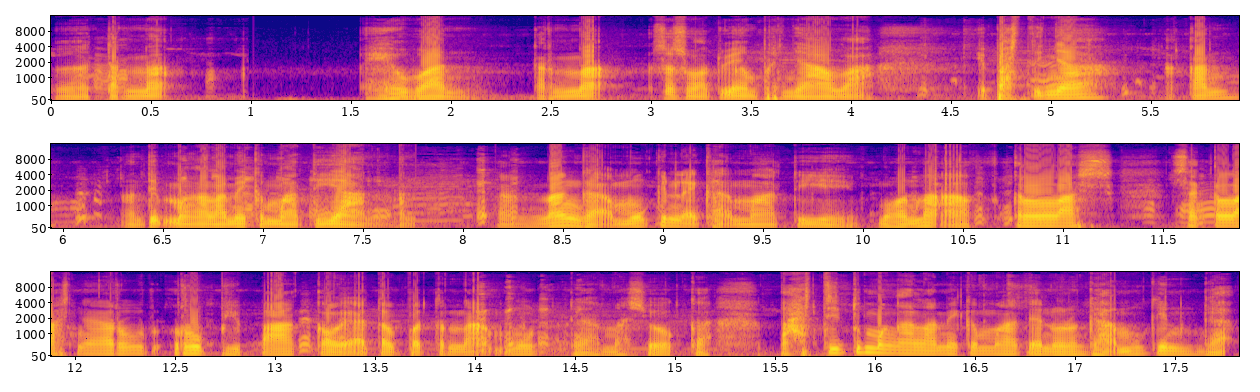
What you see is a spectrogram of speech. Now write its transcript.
uh, ternak hewan ternak sesuatu yang bernyawa ya pastinya akan nanti mengalami kematian. Karena nggak mungkin lagi gak mati. Mohon maaf kelas sekelasnya Ruby Pakau atau peternak muda Mas Yoga pasti itu mengalami kematian orang nggak mungkin nggak.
